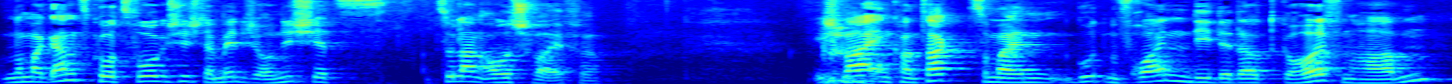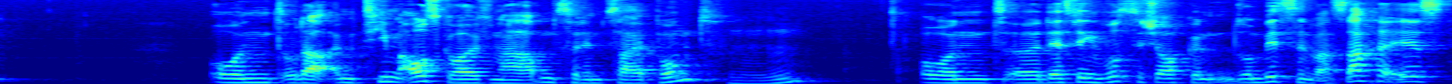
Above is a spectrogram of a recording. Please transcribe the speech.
nochmal ganz kurz Vorgeschichte, damit ich auch nicht jetzt zu lang ausschweife. Ich war in Kontakt zu meinen guten Freunden, die dir dort geholfen haben und oder im Team ausgeholfen haben zu dem Zeitpunkt. Und äh, deswegen wusste ich auch so ein bisschen, was Sache ist.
